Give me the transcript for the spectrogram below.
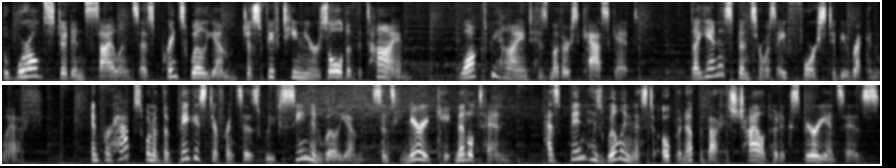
The world stood in silence as Prince William, just 15 years old at the time, walked behind his mother's casket. Diana Spencer was a force to be reckoned with. And perhaps one of the biggest differences we've seen in William since he married Kate Middleton has been his willingness to open up about his childhood experiences.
